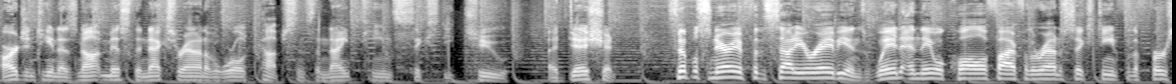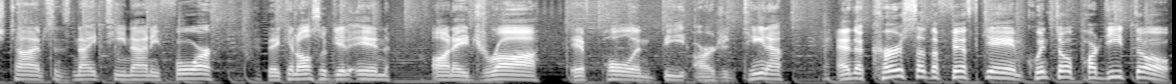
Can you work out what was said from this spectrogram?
Argentina has not missed the next round of the World Cup since the 1962 edition. Simple scenario for the Saudi Arabians win and they will qualify for the round of 16 for the first time since 1994. They can also get in on a draw if Poland beat Argentina. And the curse of the fifth game, Quinto Partido,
